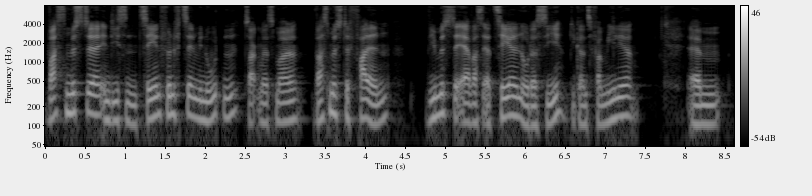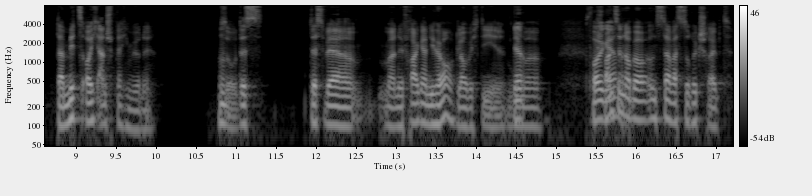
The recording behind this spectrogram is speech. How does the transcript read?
was müsste in diesen 10, 15 Minuten, sagen wir jetzt mal, was müsste fallen, wie müsste er was erzählen oder sie, die ganze Familie, ähm, damit es euch ansprechen würde? Hm. So, das, das wäre mal eine Frage an die Hörer, glaube ich, die, wo ja. wir Voll spannend sind, ob er uns da was zurückschreibt.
